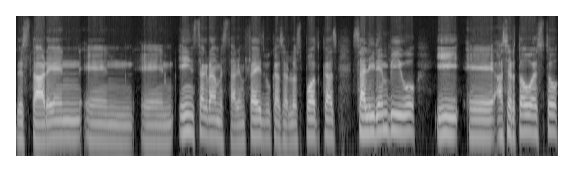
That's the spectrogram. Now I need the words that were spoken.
de estar en, en, Instagram, estar en Facebook, hacer los podcasts, salir en vivo y eh, hacer todo esto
